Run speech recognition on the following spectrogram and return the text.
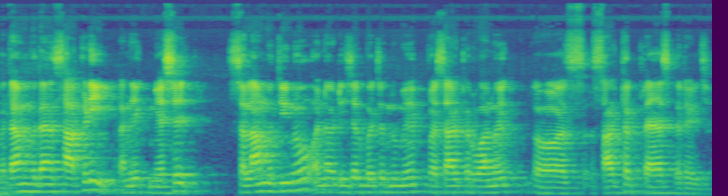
બધામાં બધા સાંકળી અને એક મેસેજ સલામતીનો અને ડીઝલ બચતનો મેં પ્રસાર કરવાનો એક સાર્થક પ્રયાસ કરેલ છે.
